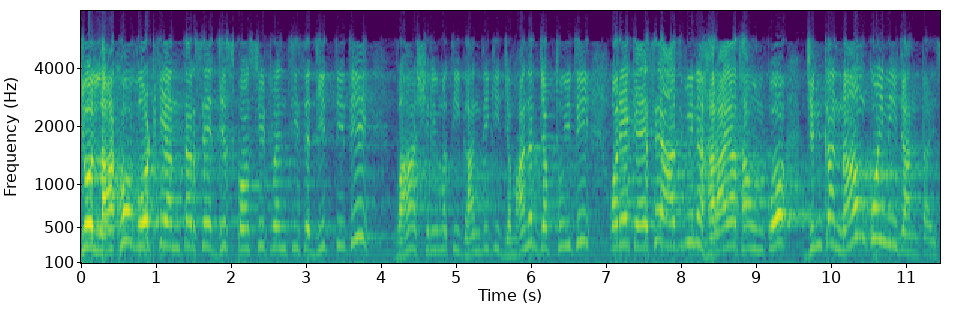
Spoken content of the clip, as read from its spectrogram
जो लाखों वोट के अंतर से जिस कॉन्स्टिट्युएंसी से जीतती थी, वहाँ श्रीमती गांधी की जमानत जब्त हुई थी और एक ऐसे आदमी ने हराया था उनको जिनका नाम कोई नहीं जानता इस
